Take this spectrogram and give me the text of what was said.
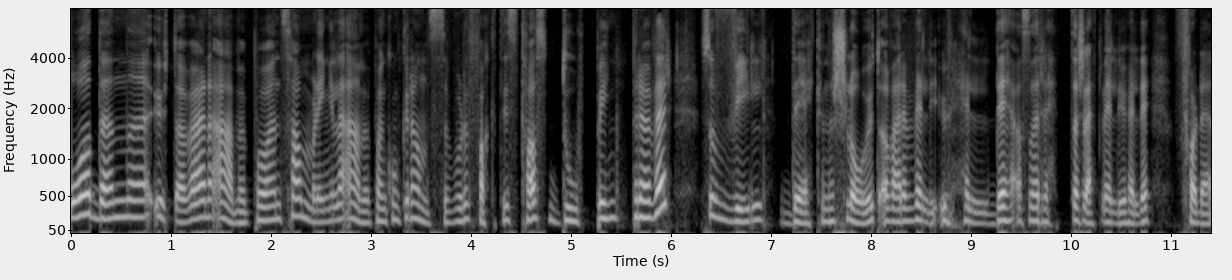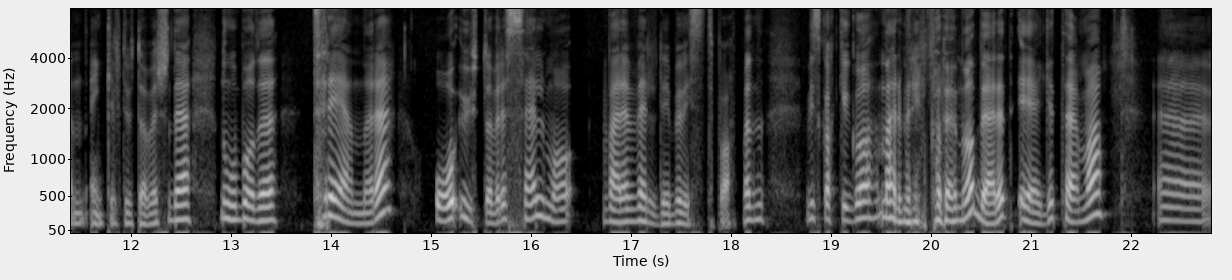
og den uh, utøveren er med på en samling eller er med på en konkurranse hvor det faktisk tas dopingprøver, så vil det kunne slå ut og være veldig uheldig, altså rett og slett veldig uheldig for den enkelte utøver. Så det er noe både trenere og utøvere selv må være veldig bevisst på. Men vi skal ikke gå nærmere inn på det nå, det er et eget tema. Uh,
